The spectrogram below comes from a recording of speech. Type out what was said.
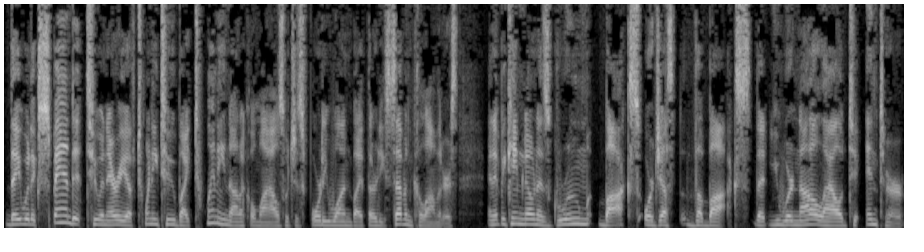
they would expand it to an area of 22 by 20 nautical miles, which is 41 by 37 kilometers, and it became known as Groom Box or just the box, that you were not allowed to enter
